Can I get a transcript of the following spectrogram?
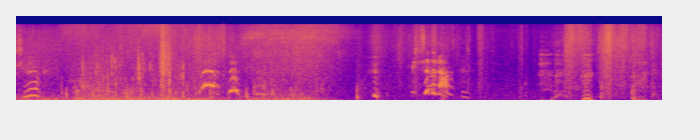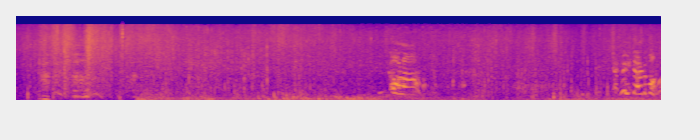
谁？谁在哪？够了！这一点都不好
